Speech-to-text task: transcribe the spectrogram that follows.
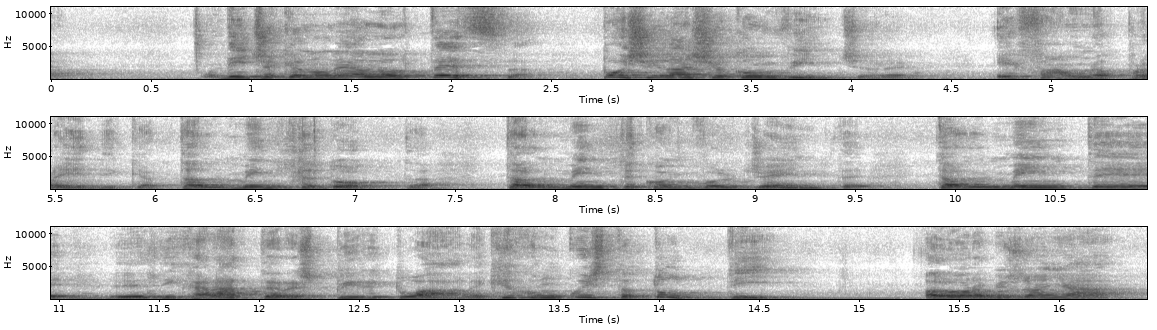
dice che non è all'altezza, poi si lascia convincere e fa una predica talmente dotta, talmente coinvolgente, talmente eh, di carattere spirituale che conquista tutti. Allora bisogna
